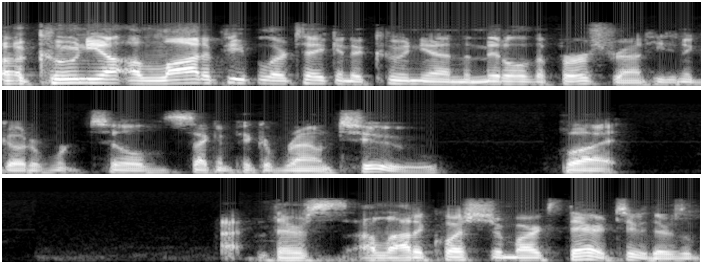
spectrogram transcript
Acuna, a lot of people are taking Acuna in the middle of the first round. He didn't go to till the second pick of round two, but uh, there's a lot of question marks there too. There's a,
